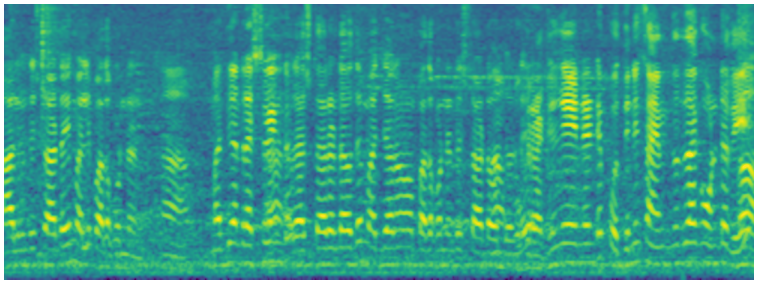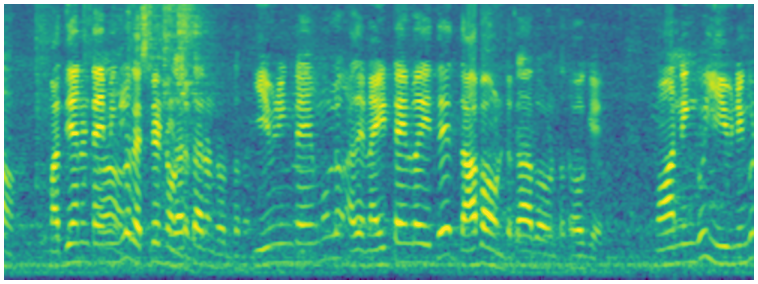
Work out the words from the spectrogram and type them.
నాలుగింటి స్టార్ట్ అయ్యి మళ్ళీ పదకొండు అండి. మధ్యాహ్నం రెస్టారెంట్ రెస్టారెంట్ అవుతే మధ్యాహ్నం పదకొండింటి స్టార్ట్ అవుతుంది రకంగా ఏంటంటే పొద్దున్నే సాయంత్రం దాకా ఉంటది. మధ్యాహ్నం టైమింగ్లో రెస్టారెంట్ ఉంటుంది. రెస్టారెంట్ ఉంటుంది ఈవినింగ్ టైంలో అదే నైట్ టైంలో అయితే దాబా ఉంటుంది. డాబా ఉంటుంది. ఓకే మార్నింగ్ ఈవినింగ్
